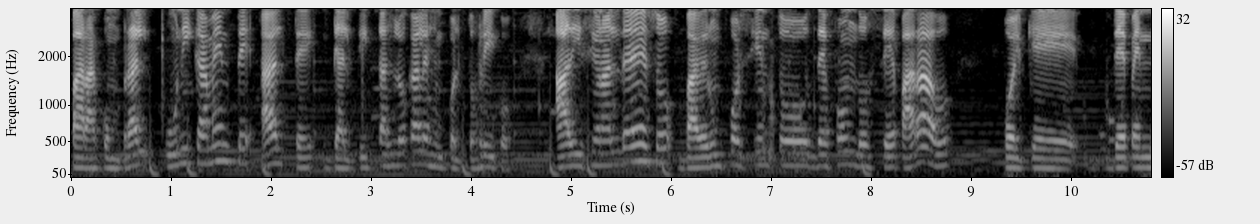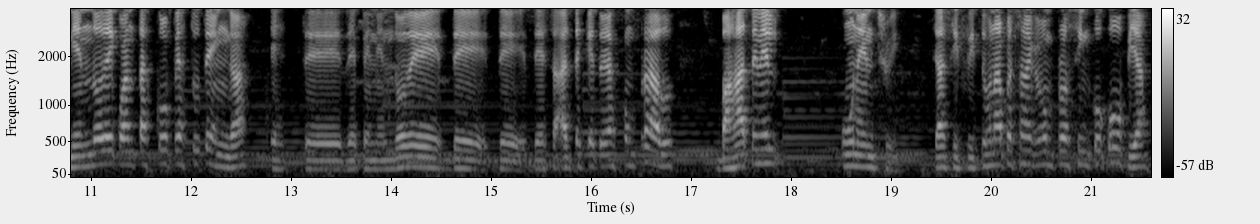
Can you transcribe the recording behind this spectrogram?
para comprar únicamente arte de artistas locales en Puerto Rico. Adicional de eso, va a haber un por ciento de fondos separado porque dependiendo de cuántas copias tú tengas, este, dependiendo de, de, esas artes que tú hayas comprado, vas a tener un entry. O sea, si fuiste una persona que compró cinco copias,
